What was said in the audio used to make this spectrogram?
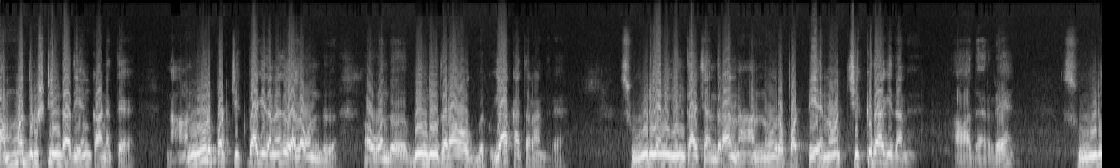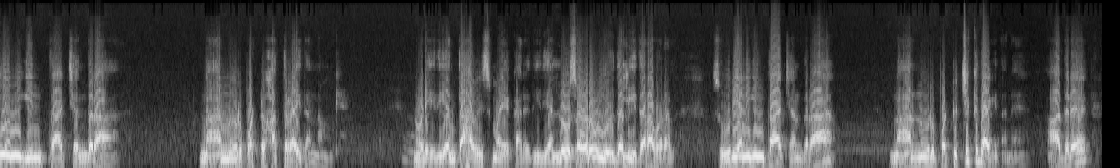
ನಮ್ಮ ದೃಷ್ಟಿಯಿಂದ ಅದು ಹೆಂಗೆ ಕಾಣುತ್ತೆ? ನಾನ್ನೂರು ಪಟ್ಟು ಚಿಕ್ಕದಾಗಿದ್ದಾನೆ ಅಂದ್ರೆ ಎಲ್ಲ ಒಂದು ಒಂದು ಬಿಂದು ಥರ ಹೋಗ್ಬೇಕು. ಯಾಕೆ ಆ ಥರ ಅಂದರೆ? ಸೂರ್ಯನಿಗಿಂತ ಚಂದ್ರ ನಾನ್ನೂರು ಪಟ್ಟು ಏನೋ ಚಿಕ್ಕದಾಗಿದ್ದಾನೆ. ಆದರೆ ಸೂರ್ಯನಿಗಿಂತ ಚಂದ್ರ ನಾನ್ನೂರು ಪಟ್ಟು ಹತ್ತಿರ ಇದ್ದಾನೆ ನಮಗೆ. ನೋಡಿ, ಇದು ಎಂತಹ ವಿಸ್ಮಯಕಾರಿ ಇದು ಎಲ್ಲೂ ಸೌರವ್ಯೂಹದಲ್ಲಿ ಈ ಥರ ಬರಲ್ಲ. ಸೂರ್ಯನಿಗಿಂತ ಚಂದ್ರ ನಾನ್ನೂರು ಪಟ್ಟು ಚಿಕ್ಕದಾಗಿದ್ದಾನೆ. ಆದರೆ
